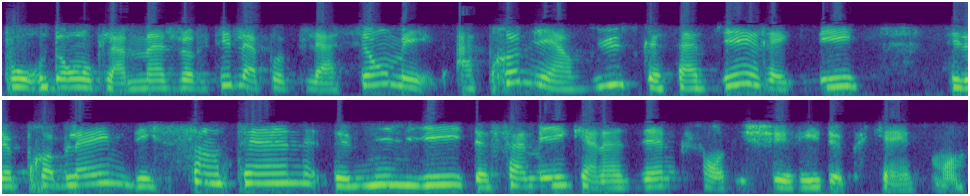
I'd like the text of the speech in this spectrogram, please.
pour donc la majorité de la population. Mais à première vue, ce que ça vient régler, c'est le problème des centaines de milliers de familles canadiennes qui sont déchirées depuis 15 mois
